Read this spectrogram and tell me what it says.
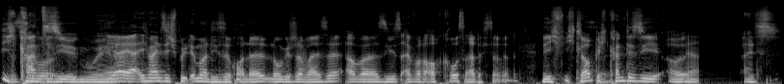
Ich ist kannte so- sie irgendwo Ja, her. ja, ich meine, sie spielt immer diese Rolle, logischerweise, aber sie ist einfach auch großartig darin. Nee, ich ich glaube, ich kannte sie äh, Ja. als,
